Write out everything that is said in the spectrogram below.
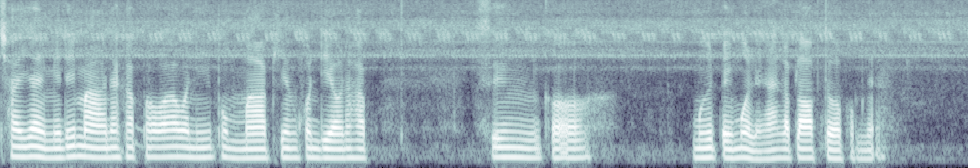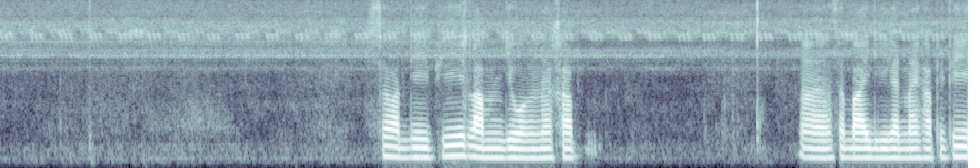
ๆชายใหญ่ไม่ได้มานะครับ เพราะว่าวันนี้ผมมาเพียงคนเดียวนะครับ ซึ่งก็มืดไปหมดเลยนะรอบๆตัวผมเนี่ย สวัสดีพี่ลำยวงนะครับอ่าสบายดีกันไหมครับ พี่พี่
